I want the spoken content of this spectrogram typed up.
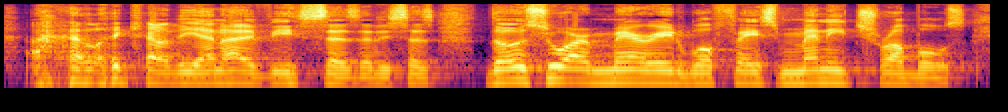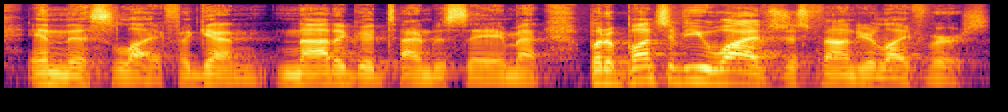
I like how the NIV says it. He says, Those who are married will face many troubles in this life. Again, not a good time to say amen. But a bunch of you wives just found your life verse.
